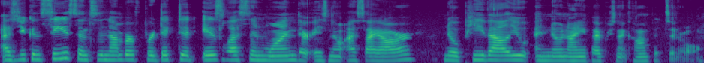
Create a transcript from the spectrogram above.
As you can see, since the number predicted is less than 1, there is no SIR, no p-value, and no 95% confidence interval.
